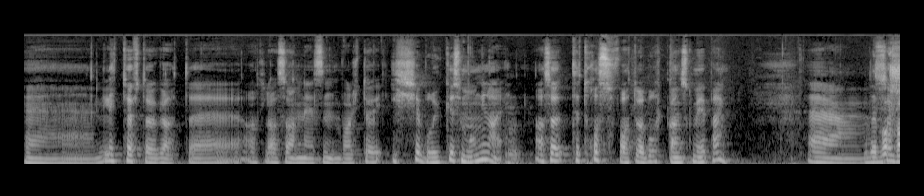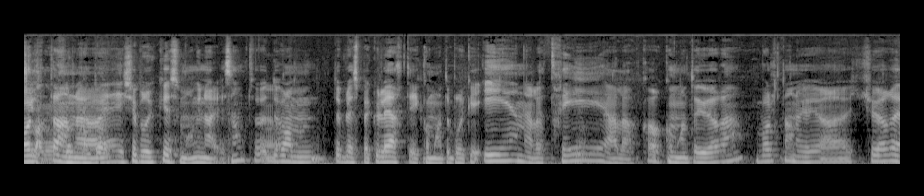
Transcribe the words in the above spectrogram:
eh, Litt tøft òg at, eh, at Lars Arne Nilsen valgte å ikke bruke så mange av dem. Altså, til tross for at du har brukt ganske mye penger. Eh, så valgte han å ikke bruke så mange av dem. Det, var, det ble spekulert i kommer han til å bruke én eller tre, eller hva kommer han til å gjøre. Valgte han å gjøre, kjøre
